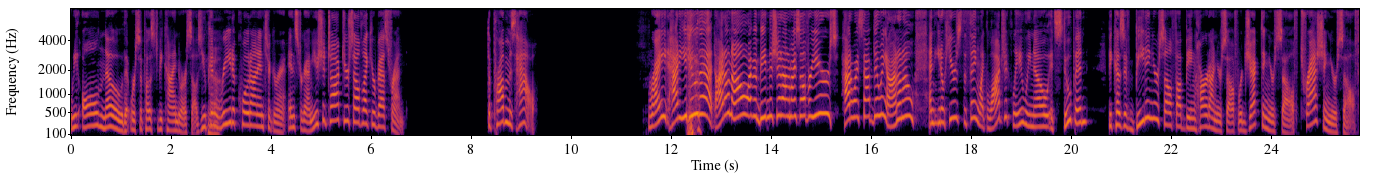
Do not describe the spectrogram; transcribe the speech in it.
We all know that we're supposed to be kind to ourselves. You can Yeah. read a quote on Instagram, Instagram. You should talk to yourself like your best friend. The problem is how? Right? How do you do that? I don't know. I've been beating the shit out of myself for years. How do I stop doing it? I don't know. And you know, here's the thing, like logically, we know it's stupid because if beating yourself up, being hard on yourself, rejecting yourself, trashing yourself,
